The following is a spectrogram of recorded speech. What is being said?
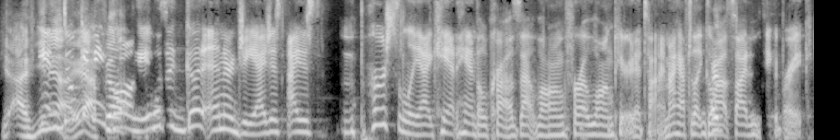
Yeah, I, you yeah, know, don't yeah, get me feel like- wrong. It was a good energy. I just, I just personally, I can't handle crowds that long for a long period of time. I have to like go I- outside and take a break.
